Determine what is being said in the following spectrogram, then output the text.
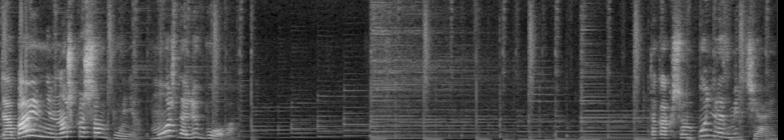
Добавим немножко шампуня, можно любого. так как шампунь размягчает.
